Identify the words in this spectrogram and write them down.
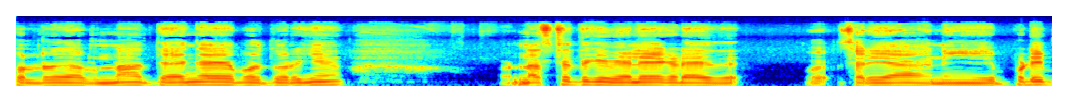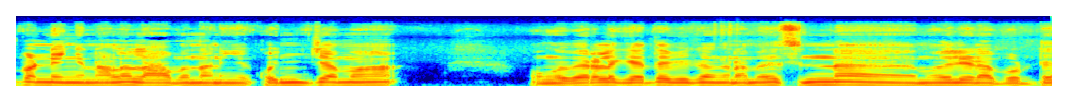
சொல்கிறது அப்படின்னா தேங்காயை பொறுத்த வரைக்கும் நஷ்டத்துக்கு வேலையே கிடையாது. சரியா? நீங்கள் எப்படி பண்ணிங்கனாலும் லாபம் தான். நீங்கள் கொஞ்சமாக உங்கள் விரலுக்கு ஏற்ற வீக்கங்கிற மாதிரி சின்ன முதலீடாக போட்டு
